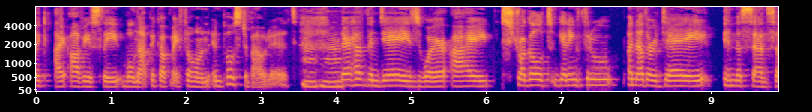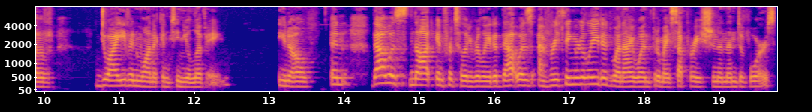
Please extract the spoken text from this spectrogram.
like I obviously will not pick up my phone and post about it. Mm-hmm. There have been days where I struggled getting through another day in the sense of, do I even want to continue living? You know, and that was not infertility related. That was everything related when I went through my separation and then divorce.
